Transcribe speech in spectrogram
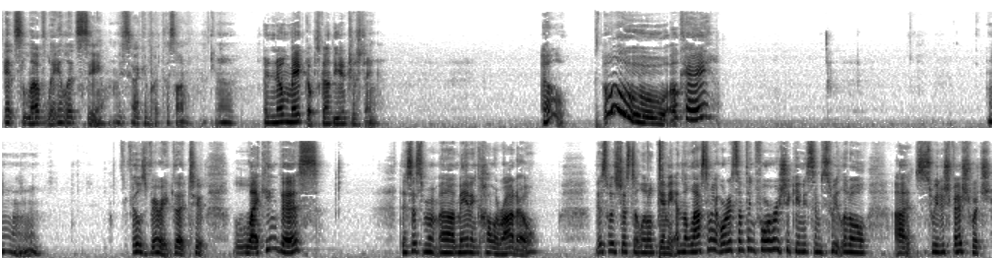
it's lovely. Let's see. Let me see if I can put this on. Mm. And no makeup's going to be interesting. Oh. Ooh, okay. Mm. Feels very good too. Liking this. This is uh, made in Colorado. This was just a little gimme. And the last time I ordered something for her, she gave me some sweet little uh, Swedish fish, which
